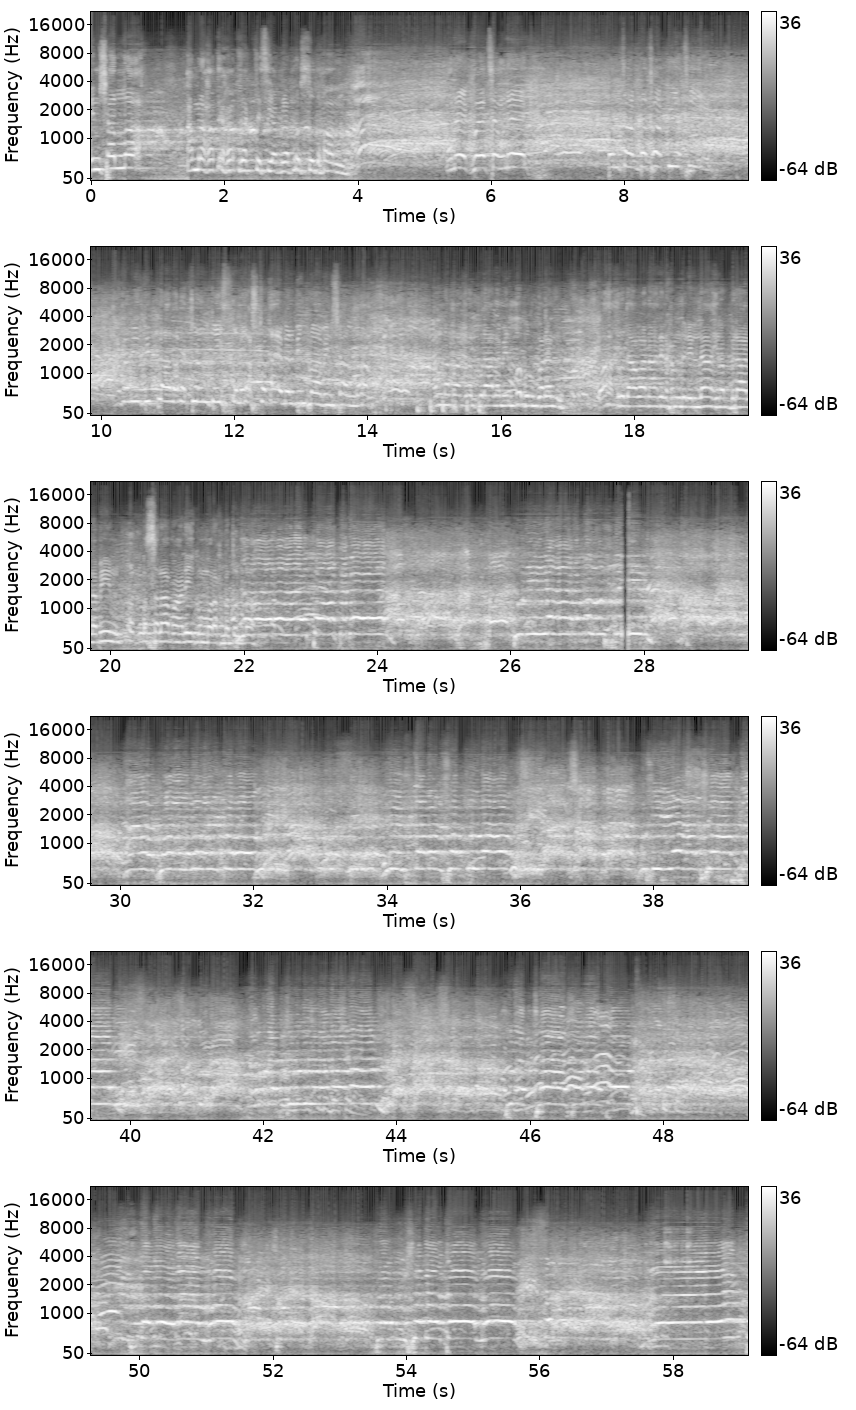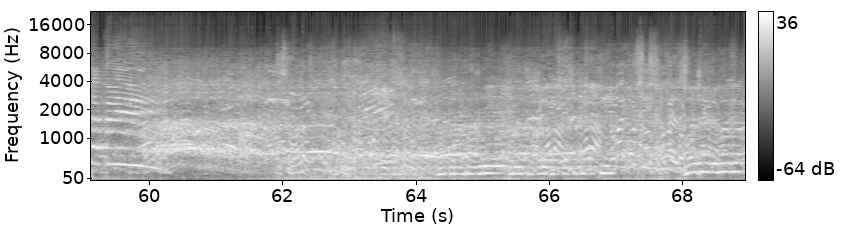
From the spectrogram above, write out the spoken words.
ইনশাল্লাহ আমরা হাতে হাত রাখতেছি, আপনারা প্রস্তুত হন। অনেক হয়েছে, অনেক। পঞ্চাশ বছর দিয়েছি। আগামীর বিপ্লব হবে চূড়ান্ত ইসলামী রাষ্ট্র কায়েমের বিপ্লব, ইনশাআল্লাহ। আল্লাহ পাক রব্বুল আলামিন কবুল করেন। ওয়া আখিরু দাওয়ানা আলহামদুলিল্লাহি রাব্বিল আলামিন। আসসালামু আলাইকুম ওয়া রাহমাতুল্লাহ। বিভাগীয় কর্মকর্তা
